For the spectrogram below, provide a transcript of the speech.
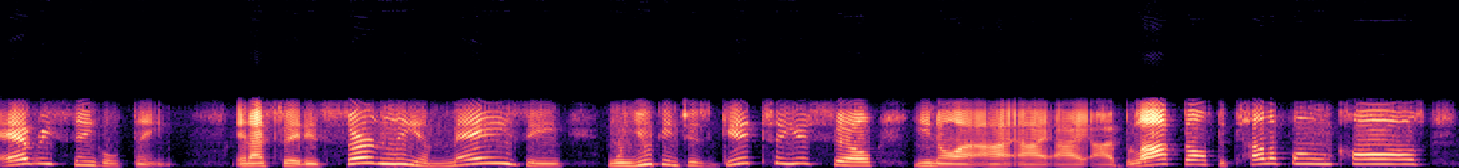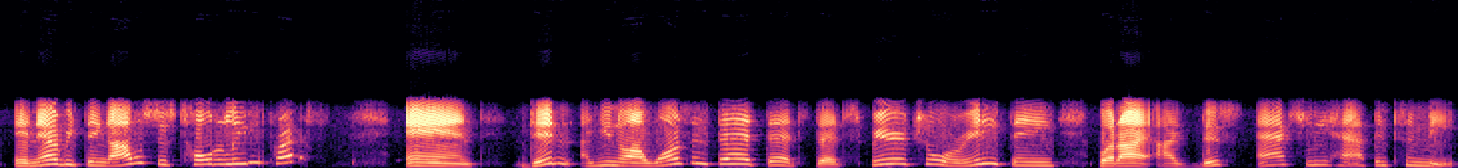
every single thing, and I said it's certainly amazing when you can just get to yourself. You know, I I I I blocked off the telephone calls and everything. I was just totally depressed, and didn't you know I wasn't that that that spiritual or anything, but I I this actually happened to me.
